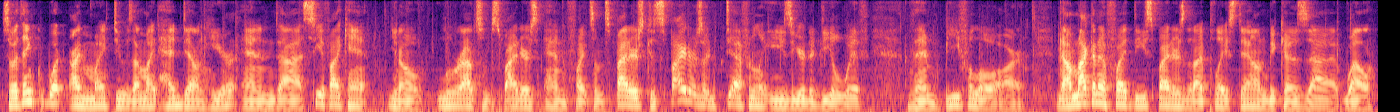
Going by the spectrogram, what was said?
So I think what I might do is I might head down here and uh, see if I can't, you know, lure out some spiders and fight some spiders, because spiders are definitely easier to deal with than beefalo are. Now, I'm not going to fight these spiders that I placed down because, uh, well,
